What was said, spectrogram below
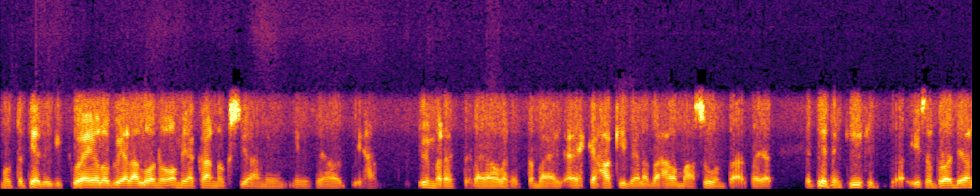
mutta tietenkin kun ei ole vielä luonut omia kannuksia, niin, niin se on ihan ymmärrettävä ja oletettava ja ehkä haki vielä vähän omaa suuntaansa. Ja, ja tietenkin iso broidi on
